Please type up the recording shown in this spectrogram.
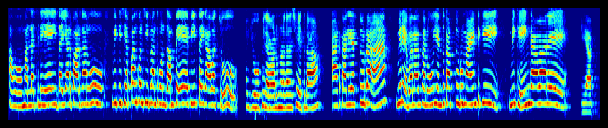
ఓ మళ్ళొచ్చిన ఏ ఈ దయ్యాలు పాడదాను వీటిని చెప్పనుకొని చీపులందుకొని చంపే పీకుతాయి కావచ్చు అయ్యో పిల్లగాడు ఉన్నాడు కదా చేతులా ఆటకాలు ఎత్తుర్రా మీరు ఎవరు అసలు ఎందుకు అత్తుర్రు మా ఇంటికి మీకేం కావాలి మీ అత్త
